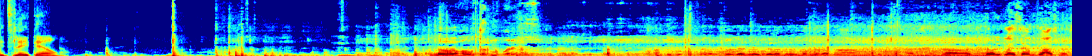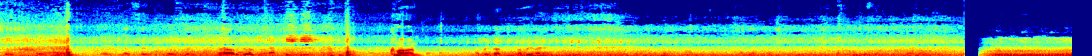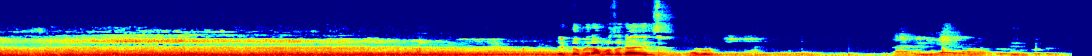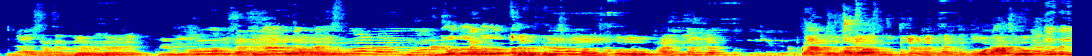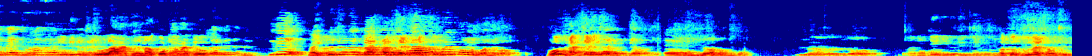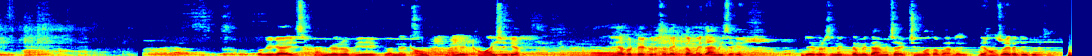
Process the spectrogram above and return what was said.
minutes later. ल अब उतर्नु पर्यो थर्ड क्लास से हम क्लासमेट्स हैं थर्ड क्लास से मैं और जो कौन अभी तक अभी नहीं एकदमै राम्रो छ गाइज कोठामा थियो झोलामा थिएन कोठामा थियो ओके गाइज हामीहरू बिहे गर्ने ठाउँ बिहे ठाउँ आइसक्यो। यहाँको डेकोरेसन एकदमै दामी छ क्या डेकोरेसन एकदमै दामी छ। एकछिन म तपाईँहरूलाई देखाउँछु है त decoration.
